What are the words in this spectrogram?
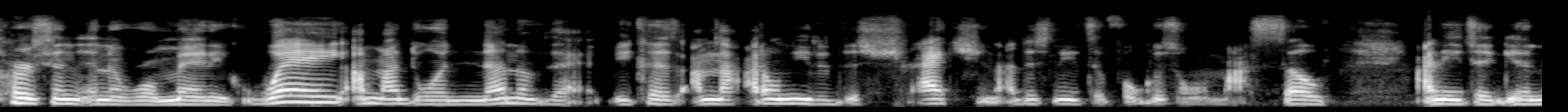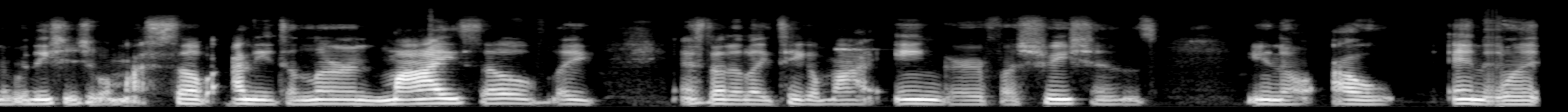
person in a romantic way. I'm not doing none of that because I'm not I don't need a distraction. I just need to focus on myself. I need to get in a relationship with myself. I need to learn myself like instead of like taking my anger, frustrations, you know, out in an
